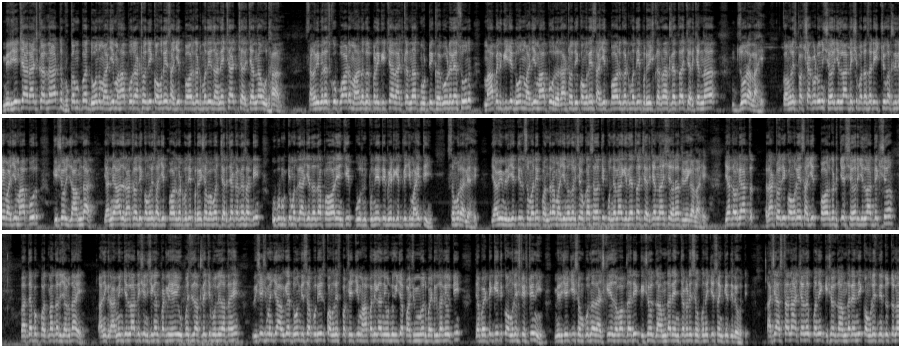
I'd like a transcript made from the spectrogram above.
मिरजेच्या राजकारणात भूकंप दोन माजी महापौर राष्ट्रवादी काँग्रेस अजित पवार गटमध्ये जाण्याच्या चर्चांना उधाण. सांगली मिरज कुपवाड महानगरपालिकेच्या राजकारणात मोठी खळबळ उडाली असून महापालिकेचे दोन माजी महापौर राष्ट्रवादी काँग्रेस अजित पवार गटमध्ये प्रवेश करणार असल्याचा चर्चांना जोर आला आहे. काँग्रेस पक्षाकडून शहर जिल्हाध्यक्ष पदासाठी इच्छुक असलेले माजी महापौर किशोर जामदार यांनी आज राष्ट्रवादी काँग्रेस अजित पवार गटमध्ये प्रवेशाबाबत चर्चा करण्यासाठी उपमुख्यमंत्री अजितदादा पवार यांची पुणे येथे भेट घेतल्याची माहिती समोर आली आहे. यावेळी मिरजेतील सुमारे पंधरा माजी नगरसेवकासह ते पुण्याला गेल्याचा चर्चांना शहरात वेग आला आहे. या दौऱ्यात राष्ट्रवादी काँग्रेस अजित पवार गटचे शहर जिल्हाध्यक्ष प्राध्यापक पद्माकर जगदाळे आणि ग्रामीण जिल्हाध्यक्ष निशिकांत पाटील हे उपस्थित असल्याचे बोलले जात आहे. विशेष म्हणजे अवघ्या दोन दिवसापूर्वीच काँग्रेस पक्षाची महापालिका निवडणुकीच्या पार्श्वभूमीवर बैठक झाली होती. त्या बैठकीत काँग्रेस श्रेष्ठींनी मिरजेची संपूर्ण राजकीय जबाबदारी किशोर जामदार यांच्याकडे सोपवण्याचे संकेत दिले होते. असे असताना अचानकपणे किशोर जामदार यांनी काँग्रेस नेतृत्वाला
